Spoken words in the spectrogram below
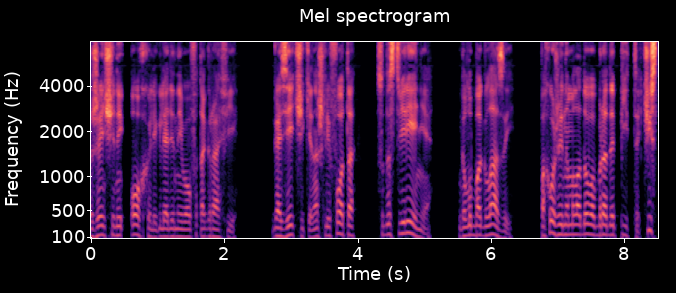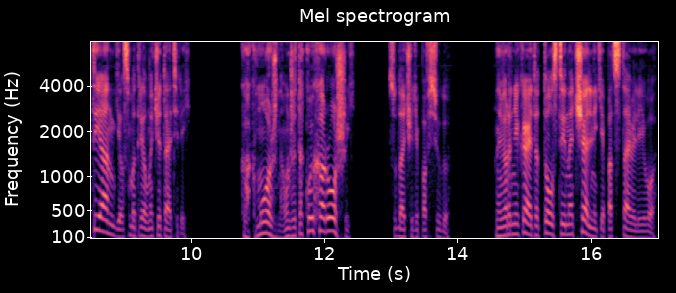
Женщины охали, глядя на его фотографии. Газетчики нашли фото с удостоверения, голубоглазый, похожий на молодого Брэда Питта. Чистый ангел смотрел на читателей. «Как можно? Он же такой хороший!» Судачили повсюду. Наверняка это толстые начальники подставили его.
